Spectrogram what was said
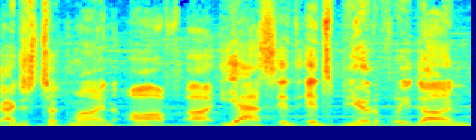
I just took mine off. Uh, yes, it, it's beautifully done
